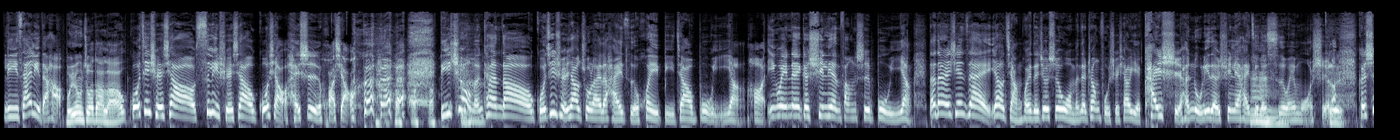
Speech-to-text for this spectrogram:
理财理得好。不用坐大牢。国际学校、私立学校、国小还是华小？的确，我们看到国际学校出来的孩子会比较不一样哈，因为那个训练方式不一样。那当然，现在要讲回的就是我们的政府学校也开始很努力的训练孩子的思维模式了。对可是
